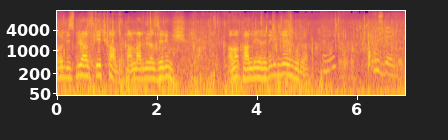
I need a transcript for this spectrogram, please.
Ama biz biraz geç kaldık. Karlar biraz erimiş. Ama karlı yere de gideceğiz burada. Evet. Buz gölleri.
